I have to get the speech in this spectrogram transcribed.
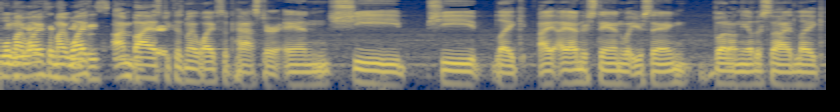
well, my wife, my wife, I'm biased because my wife's a pastor, and she, she, like, I, I understand what you're saying, but on the other side, like,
